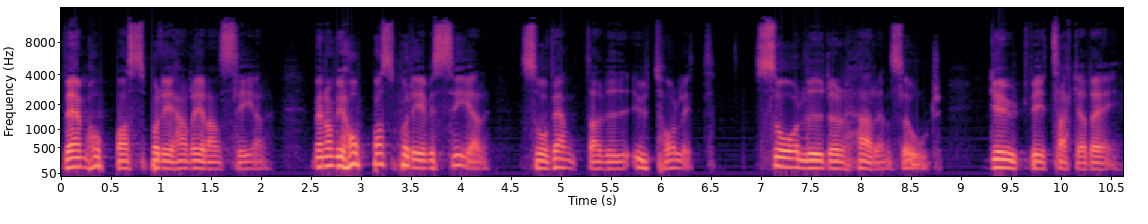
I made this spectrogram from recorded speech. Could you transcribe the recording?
Vem hoppas på det han redan ser? Men om vi hoppas på det vi ser, så väntar vi uthålligt. Så lyder Herrens ord. Gud, vi tackar dig.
